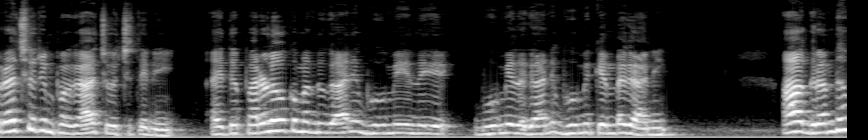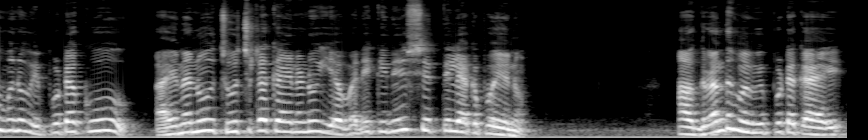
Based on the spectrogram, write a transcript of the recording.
ప్రచురింపగా చూచి తిని అయితే పరలోకమందు కానీ భూమి భూమి మీద కానీ భూమి కింద కానీ ఆ గ్రంథమును విప్పుటకు ఆయనను చూచుటకైనను ఎవనికి శక్తి లేకపోయాను. ఆ గ్రంథము విప్పుటకై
